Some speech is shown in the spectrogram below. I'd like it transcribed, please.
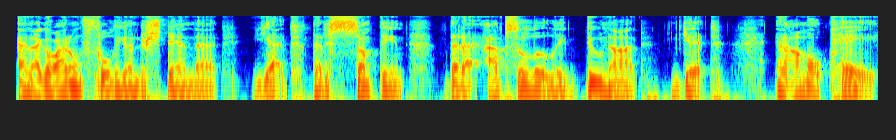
and I go, I don't fully understand that yet. That is something that I absolutely do not get. And I'm okay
